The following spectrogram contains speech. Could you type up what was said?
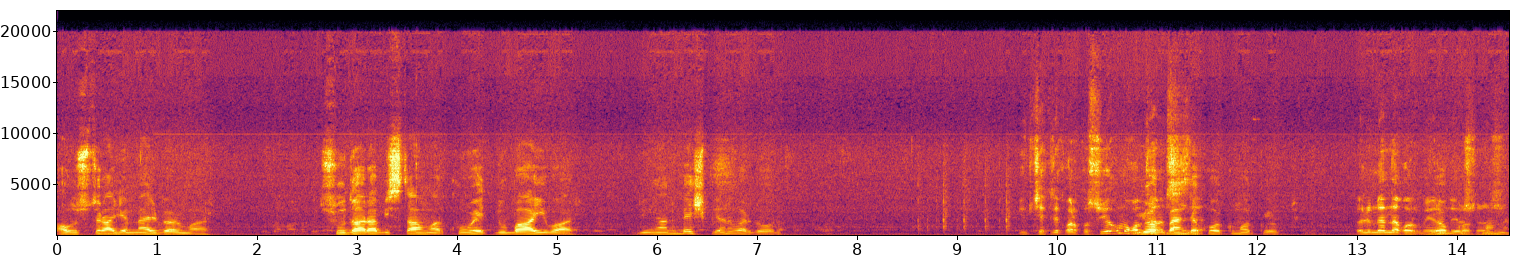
Avustralya, Melbourne var. Suudi Arabistan var, Kuveyt, Dubai var. Dünyanın beş bir yanı var doğru. Yükseklik korkusu yok mu komutanım Yok bende sizde? korku morku yoktu. Ölümden de korkmuyorum Yok diyorsunuz. korkmam ben.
